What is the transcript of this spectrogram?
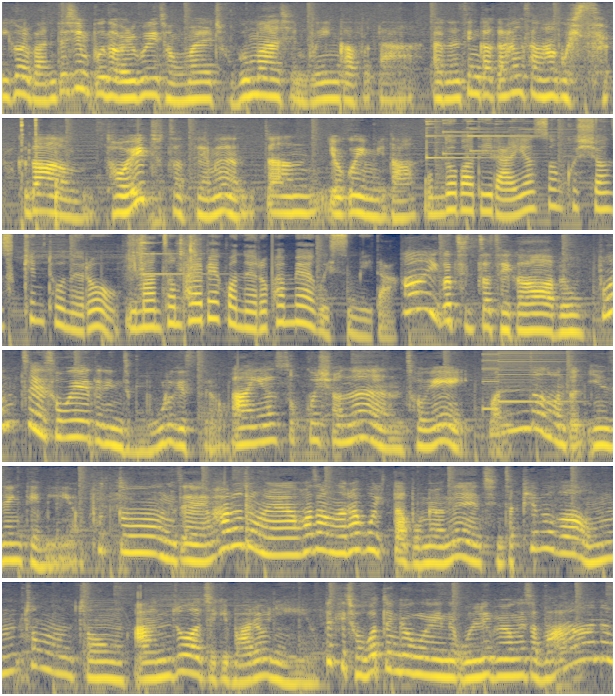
이걸 만드신 분은 얼굴이 정말 조그마하신 분인가 보다 라는 생각을 항상 하고 있어요. 그 다음 저희 추천템은 짠! 요거입니다. 온더바디 라이언 선쿠션 스킨톤으로 21,800원으로 판매하고 있습니다. 아 이거 진짜 제가 몇 번째 소개해드린지 모르겠어요. 라이언 선쿠션은 저의 완전 완전 인생템이에요. 보통 이제 하루 종일 화장을 하고 있다 보면은 진짜 피부가 엄청 엄청 안 좋아지기 마련이에요. 특히 저 같은 경우에는 올리브영에서 많은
